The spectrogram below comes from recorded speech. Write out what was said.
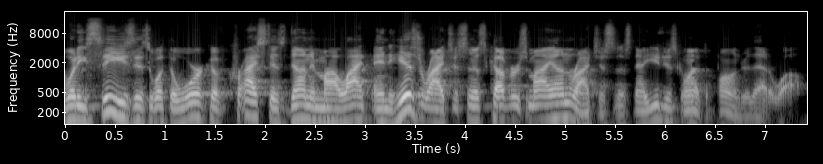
what he sees is what the work of Christ has done in my life, and his righteousness covers my unrighteousness. Now, you're just going to have to ponder that a while.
